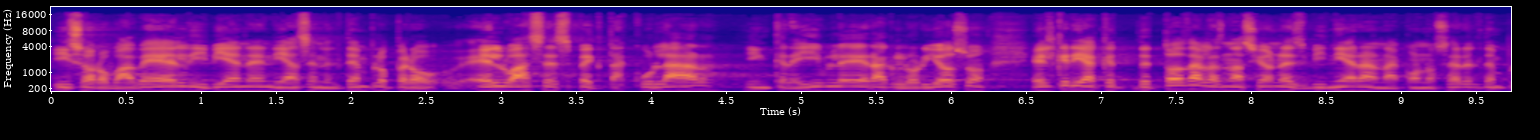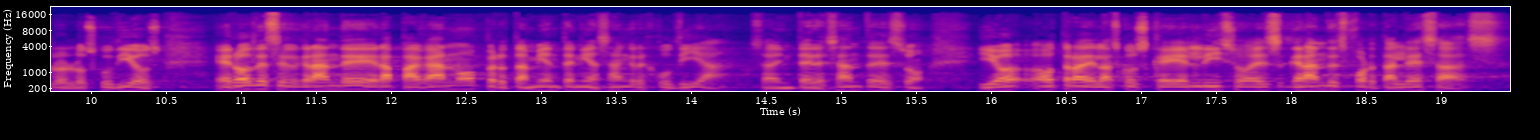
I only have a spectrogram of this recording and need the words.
y Zorobabel y vienen y hacen el templo, pero él lo hace espectacular, increíble, era glorioso. Él quería que de todas las naciones vinieran a conocer el templo de los judíos. Herodes el Grande era pagano, pero también tenía sangre judía, o sea, interesante eso. Y otra de las cosas que él hizo es grandes fortalezas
